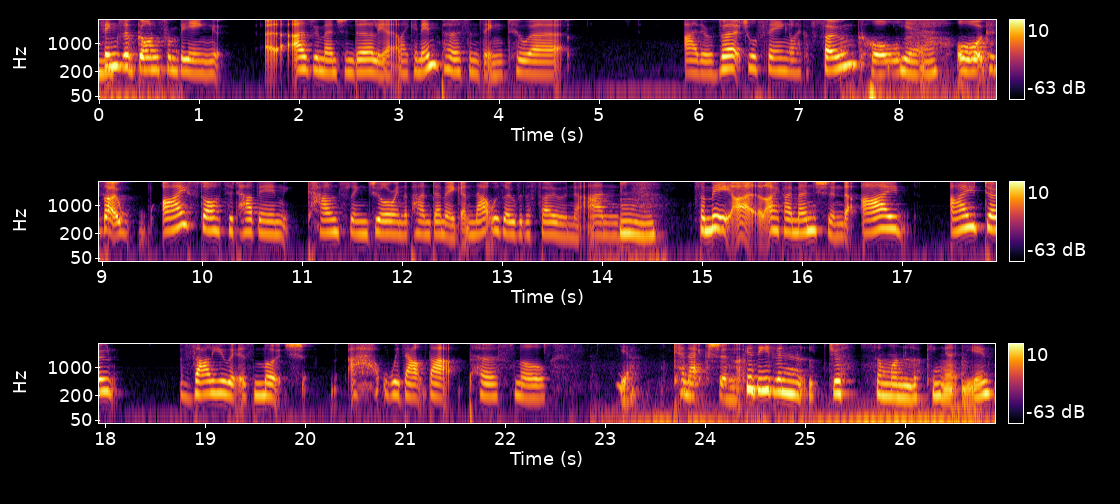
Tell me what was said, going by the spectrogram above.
things have gone from being, uh, as we mentioned earlier, like an in person thing to a either a virtual thing, like a phone call, Yeah. or because I I started having counselling during the pandemic, and that was over the phone, and for me, I, like I mentioned, I I don't value it as much uh, without that personal yeah. connection. because even just someone looking at you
